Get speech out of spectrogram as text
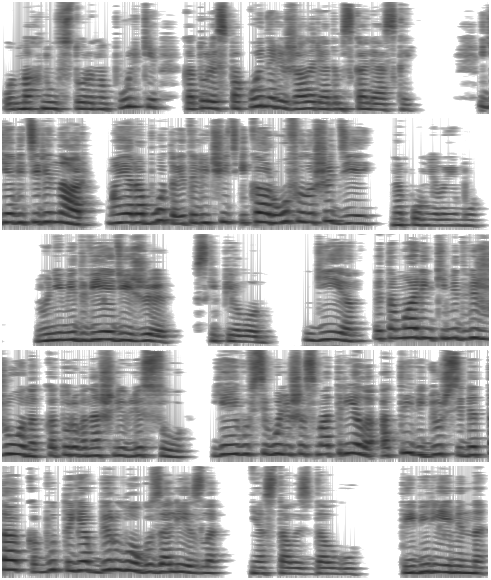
Он махнул в сторону пульки, которая спокойно лежала рядом с коляской. «Я ветеринар. Моя работа — это лечить и коров, и лошадей», — напомнила ему. «Ну не медведей же!» — вскипел он. «Ген, это маленький медвежонок, которого нашли в лесу. Я его всего лишь осмотрела, а ты ведешь себя так, как будто я в берлогу залезла», — не осталось в долгу. «Ты беременна,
